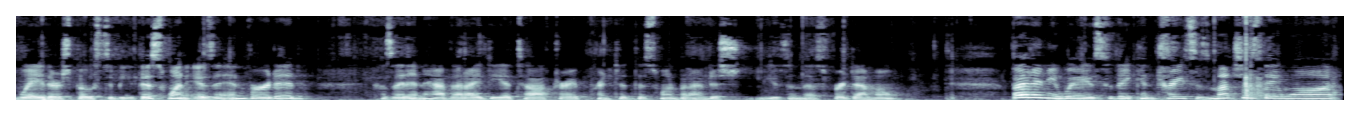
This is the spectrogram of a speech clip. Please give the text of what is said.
way they're supposed to be. This one isn't inverted because I didn't have that idea till after I printed this one, but I'm just using this for demo. But anyway, so they can trace as much as they want.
